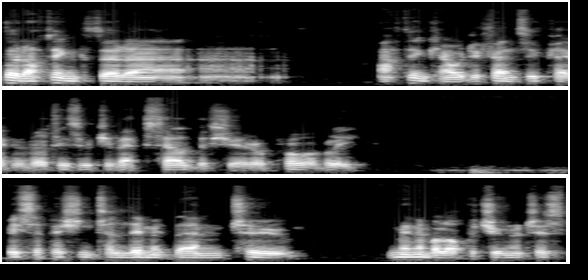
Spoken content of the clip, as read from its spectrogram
But I think that uh, uh, I think our defensive capabilities, which have excelled this year, will probably be sufficient to limit them to minimal opportunities.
